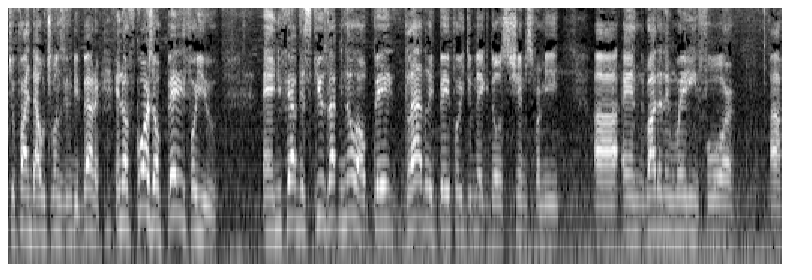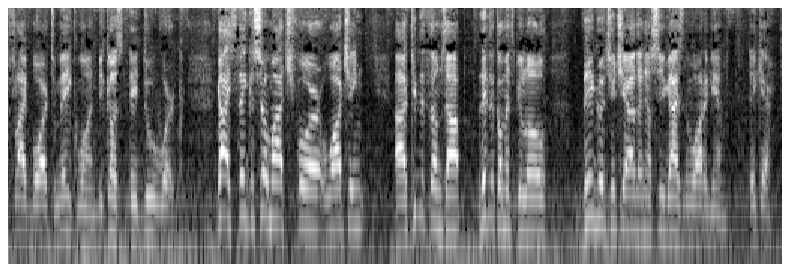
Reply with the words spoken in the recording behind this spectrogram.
to find out which one's gonna be better. And of course, I'll pay for you. And if you have the skills, let me know. I'll pay gladly pay for you to make those shims for me. Uh, and rather than waiting for uh, Fliteboard to make one because they do work. Guys, thank you so much for watching. Uh, give the thumbs up, leave the comments below. Be good to each other, and I'll see you guys in the water again. Take care.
